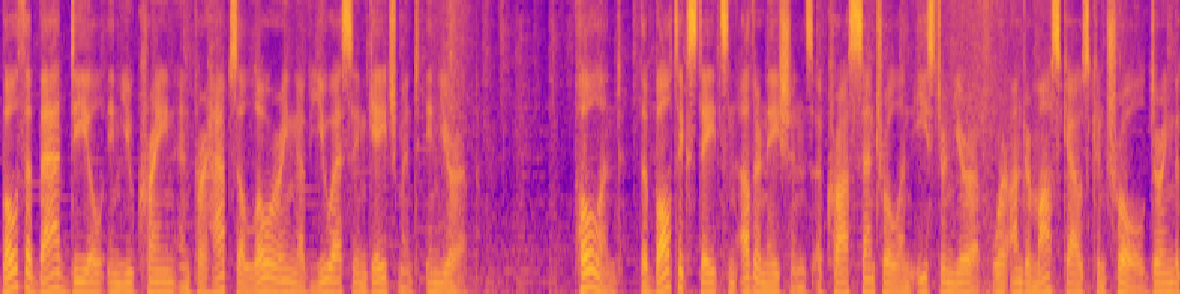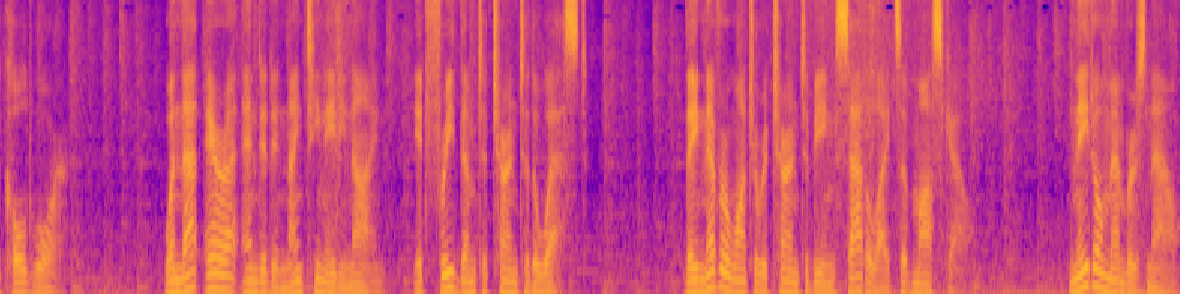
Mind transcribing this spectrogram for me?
Both a bad deal in Ukraine and perhaps a lowering of US engagement in Europe. Poland, the Baltic states and other nations across Central and Eastern Europe were under Moscow's control during the Cold War. When that era ended in 1989, it freed them to turn to the West. They never want to return to being satellites of Moscow. NATO members now,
